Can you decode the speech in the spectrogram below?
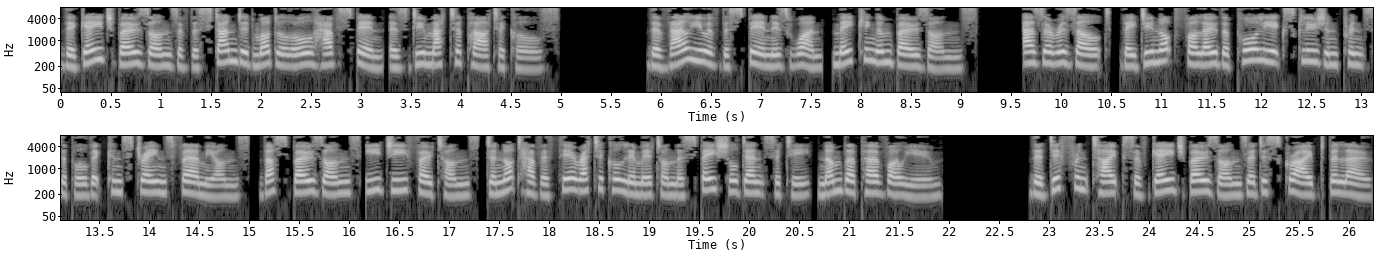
The gauge bosons of the Standard Model all have spin as do matter particles. The value of the spin is 1, making them bosons. As a result, they do not follow the Pauli exclusion principle that constrains fermions, thus bosons e.g. photons do not have a theoretical limit on the spatial density number per volume. The different types of gauge bosons are described below.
